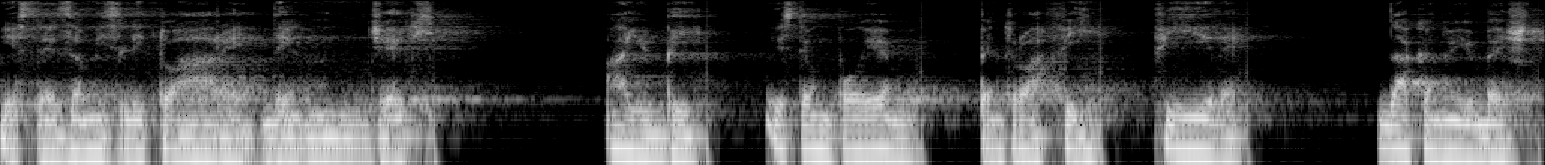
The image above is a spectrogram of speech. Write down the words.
este zămislitoare de îngeri. A iubi este un poem pentru a fi fiire. Dacă nu iubești,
